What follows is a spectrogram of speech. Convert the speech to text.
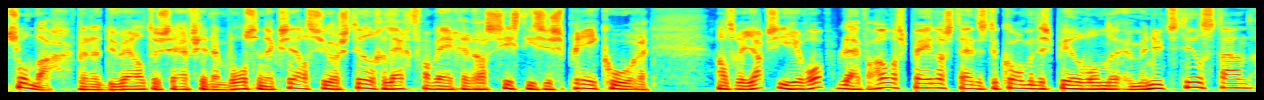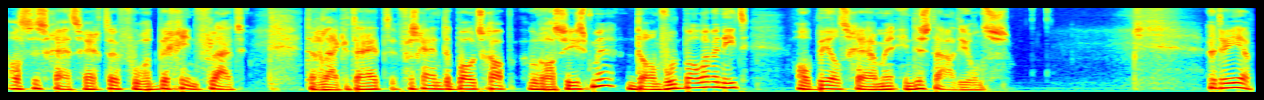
Zondag werd het duel tussen FC Den Bosch en Excelsior stilgelegd vanwege racistische spreekkoren. Als reactie hierop blijven alle spelers tijdens de komende speelronde een minuut stilstaan als de scheidsrechter voor het begin fluit. Tegelijkertijd verschijnt de boodschap racisme, dan voetballen we niet, op beeldschermen in de stadions. Het weer.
